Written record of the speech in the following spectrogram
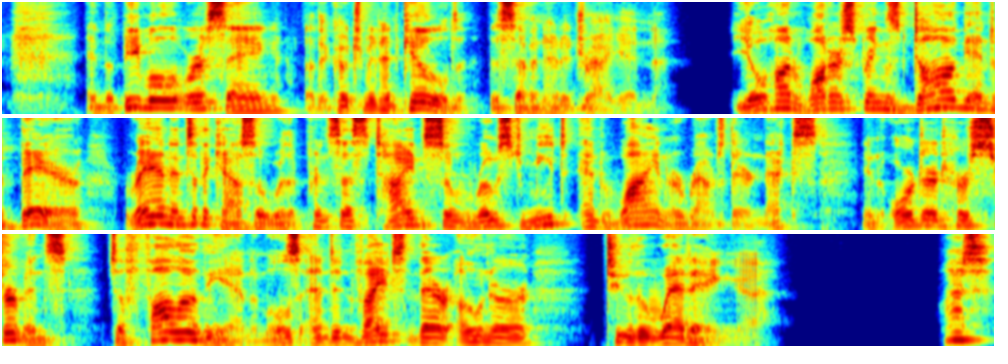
and the people were saying that the coachman had killed the seven headed dragon. Johann Waterspring's dog and bear ran into the castle where the princess tied some roast meat and wine around their necks and ordered her servants to follow the animals and invite their owner to the wedding. What?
